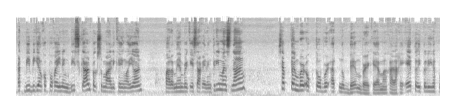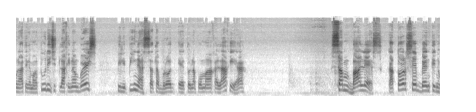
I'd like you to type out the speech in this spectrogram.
At bibigyan ko po kayo ng discount pag sumali kayo ngayon para member kayo sa akin ng 3 months ng September, October at November. Kaya mga kalaki, eto ituloy na po natin ang mga 2-digit lucky numbers. Pilipinas sa Tabrod, eto na po mga kalaki ha. Sambales, 1429,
